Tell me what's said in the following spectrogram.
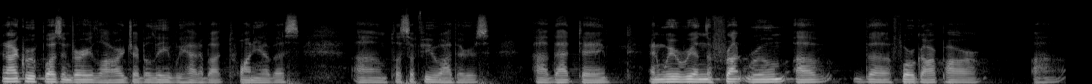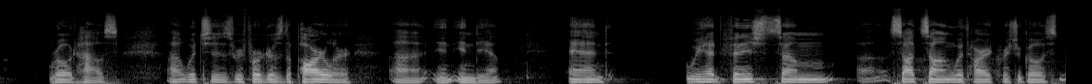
and our group wasn't very large. I believe we had about 20 of us, um, plus a few others uh, that day. And we were in the front room of the 4 Garpar uh, Road House, uh, which is referred to as the parlor uh, in India. And we had finished some uh, satsang with Hari Krishna Ghosh,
